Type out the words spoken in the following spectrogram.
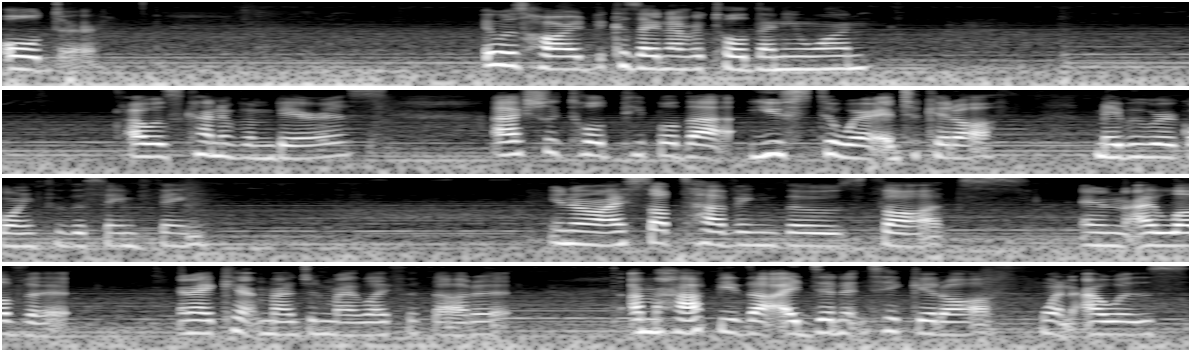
older? It was hard because I never told anyone. I was kind of embarrassed. I actually told people that used to wear it and took it off. Maybe we were going through the same thing. You know, I stopped having those thoughts and I love it. And I can't imagine my life without it. I'm happy that I didn't take it off when I was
